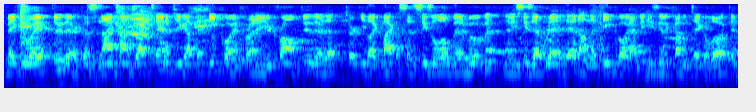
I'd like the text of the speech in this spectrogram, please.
make your way up through there. Because nine times out of ten, if you got that decoy in front of you, you're crawling through there. That turkey, like Michael said, sees a little bit of movement, and then he sees that red head on that decoy. I mean, he's going to come and take a look, and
